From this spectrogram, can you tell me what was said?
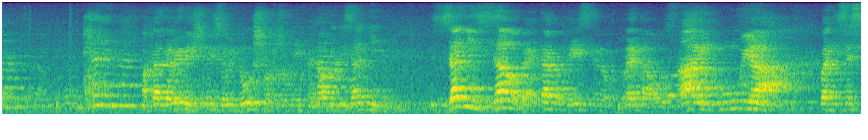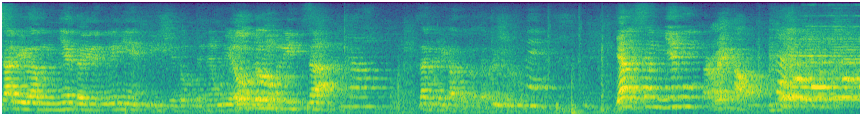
Ranko. Da, da. A kad ga vidiš, misli li dušo čovjeka, da bi ti zadnji, zadnji zalogaj, tako te iskreno gledao, u stvari uja, koja ti se savila u njega i ne primijetiš je dok te ne uje ogromnica. Da. Znate li kako to završilo? Ja sam njemu rekao, Da.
